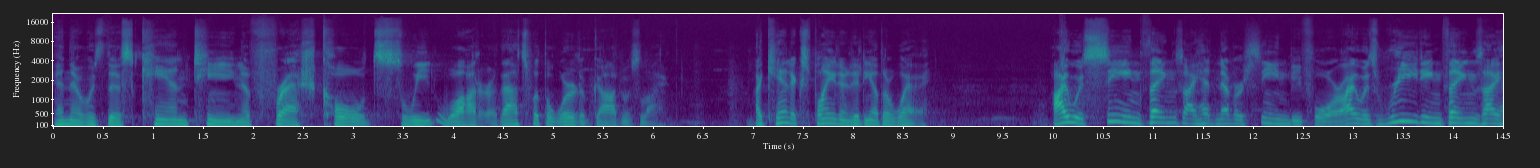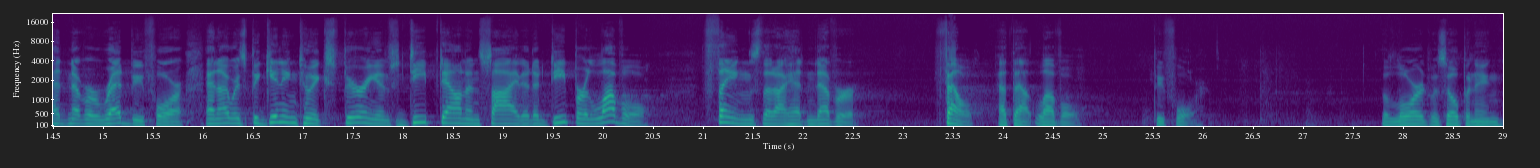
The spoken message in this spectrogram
And there was this canteen of fresh, cold, sweet water. That's what the Word of God was like. I can't explain it any other way. I was seeing things I had never seen before. I was reading things I had never read before. And I was beginning to experience deep down inside, at a deeper level, things that I had never felt at that level before. The Lord was opening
